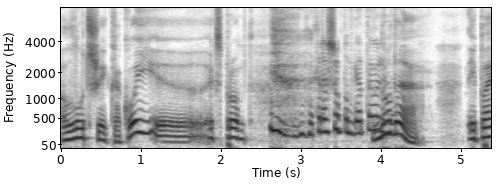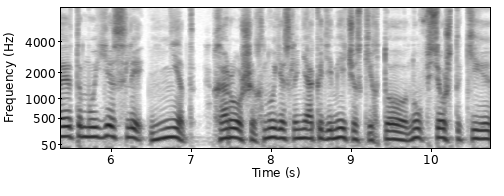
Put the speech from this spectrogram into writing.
Лучший какой э, экспромт? Хорошо подготовлен. Ну да. И поэтому, если нет хороших, ну, если не академических, то, ну, все ж таки...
